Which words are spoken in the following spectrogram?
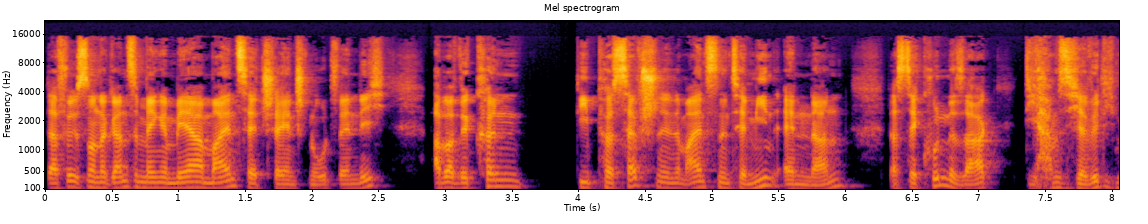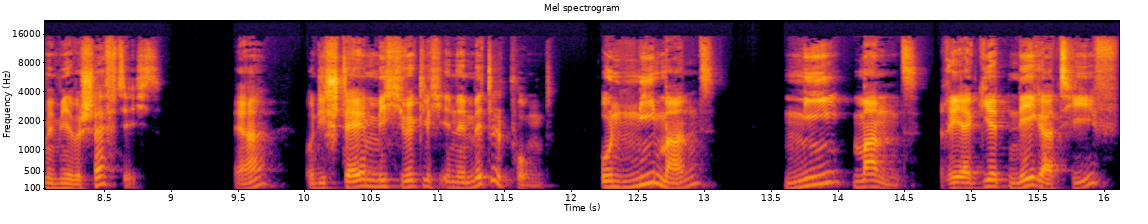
Dafür ist noch eine ganze Menge mehr Mindset-Change notwendig. Aber wir können die Perception in einem einzelnen Termin ändern, dass der Kunde sagt, die haben sich ja wirklich mit mir beschäftigt. Ja, und die stellen mich wirklich in den Mittelpunkt. Und niemand, niemand reagiert negativ,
